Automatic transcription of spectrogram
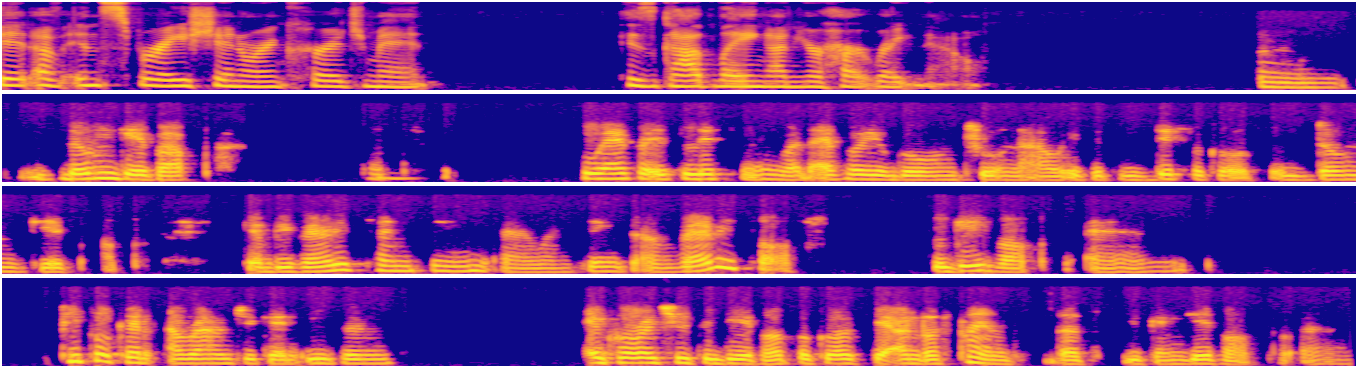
bit of inspiration or encouragement is God laying on your heart right now? Um, don't give up. whoever is listening, whatever you're going through now, if it is difficult, don't give up It can be very tempting uh, when things are very tough to give up. And people can around you can even encourage you to give up because they understand that you can give up. Uh,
